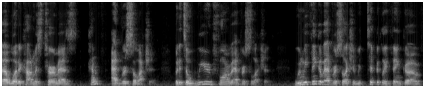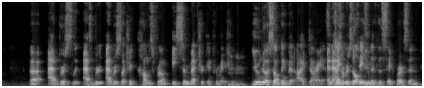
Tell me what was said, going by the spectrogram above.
uh, what economists term as kind of adverse selection, but it's a weird form of adverse selection. When we think of adverse selection, we typically think of uh, adversely adverse, adverse selection comes from asymmetric information. Mhm. You know something that I don't, Right. and So as a result, Jason you, is the sick person,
